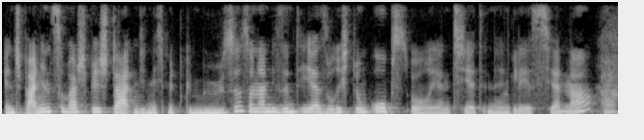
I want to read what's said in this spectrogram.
in Spanien zum Beispiel starten die nicht mit Gemüse, sondern die sind eher so Richtung Obst orientiert in den Gläschen. Ne? Ach,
